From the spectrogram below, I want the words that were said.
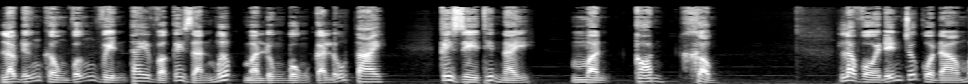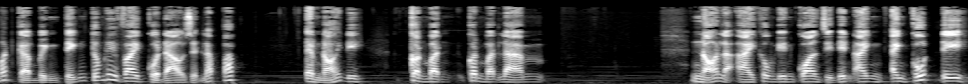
Lão đứng không vững vịn tay vào cái giàn mướp mà lùng bùng cả lỗ tai. Cái gì thế này? Mận, con, không. Lão vội đến chỗ của Đào mất cả bình tĩnh túm lấy vai của Đào rồi lắp bắp. Em nói đi, con Mận, con Mận là... Nó là ai không liên quan gì đến anh, anh cút đi,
